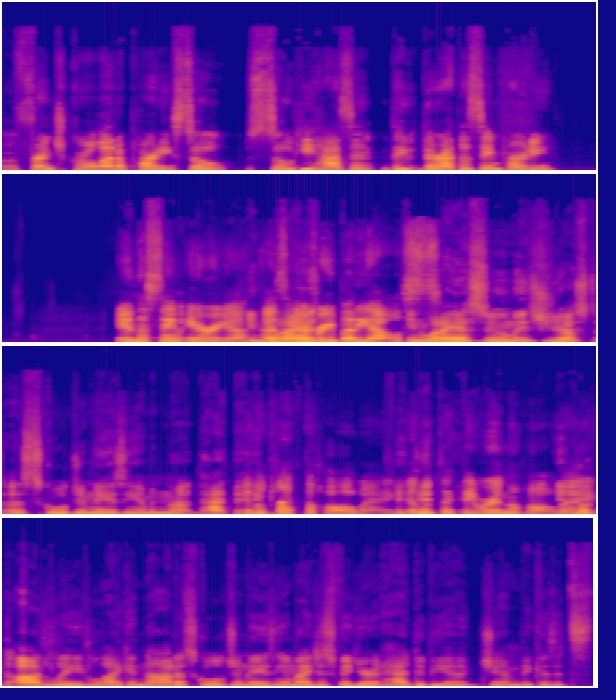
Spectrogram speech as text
uh, French girl at a party. So so he hasn't they they're at the same party. in the same area In as I- everybody else. in what I assume is just a school gymnasium and not that big. it looked like the hallway. It It, did- looked like they were in the hallway. It looked oddly like a not a school gymnasium. I just figure it had to be a gym because it's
